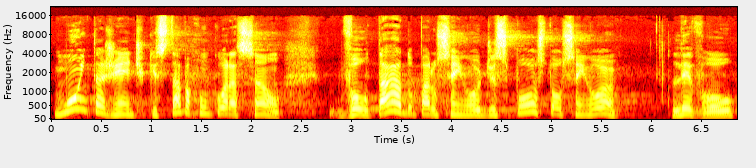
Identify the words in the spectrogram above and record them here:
muita gente que estava com o coração voltado para o Senhor, disposto ao Senhor, levou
